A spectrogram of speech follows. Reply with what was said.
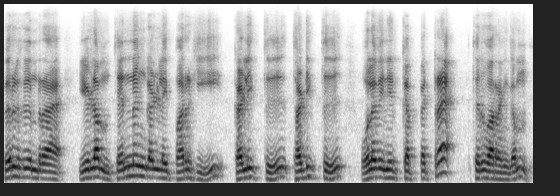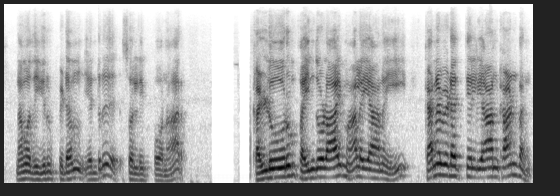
பெருகுகின்ற இளம் தென்னங்களை பருகி கழித்து தடித்து உலவி நிற்க பெற்ற திருவரங்கம் நமது இருப்பிடம் என்று சொல்லி போனார். கள்ளூரும் பைந்துளாய் மாலையானை கனவிடத்தில் யான் காண்பன்?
